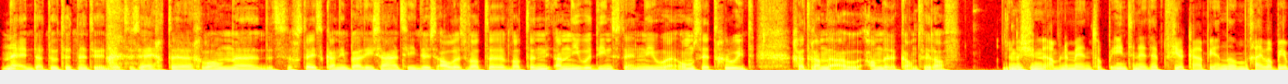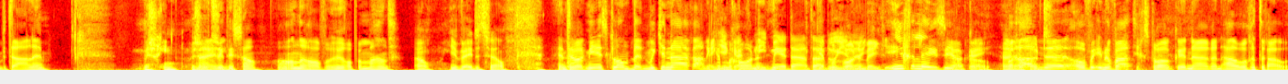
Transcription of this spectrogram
Nee, dat doet het natuurlijk. Dat is echt uh, gewoon, uh, dat is nog steeds cannibalisatie. Dus alles wat, uh, wat aan nieuwe diensten en nieuwe omzet groeit, gaat er aan de oude, andere kant weer af. En als je een abonnement op internet hebt via KPN, dan ga je wat meer betalen, hè? Misschien. We nee, dat is zo. Anderhalve euro per maand. Oh, je weet het zelf. En terwijl ik niet eens klant ben, moet je nagaan. Ik heb me gewoon niet meer data. Ik heb me gewoon een beetje ingelezen, ja. Okay. We gaan uh, over innovatie gesproken naar een oude getrouwe.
